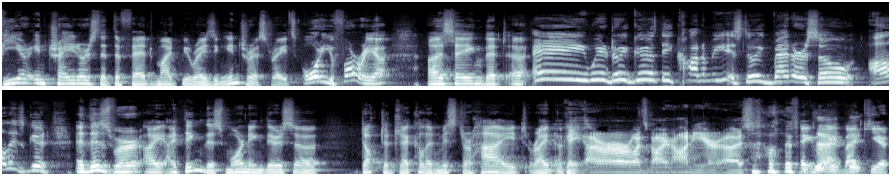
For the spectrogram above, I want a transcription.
fear in traders that the Fed might be raising interest rates or euphoria, uh, saying that, uh, hey, we're doing good, the economy is doing better, so all is good? And this is where I, I think this morning there's a. Dr. Jekyll and Mr. Hyde, right? Okay, what's going on here? Uh, so exactly. back here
